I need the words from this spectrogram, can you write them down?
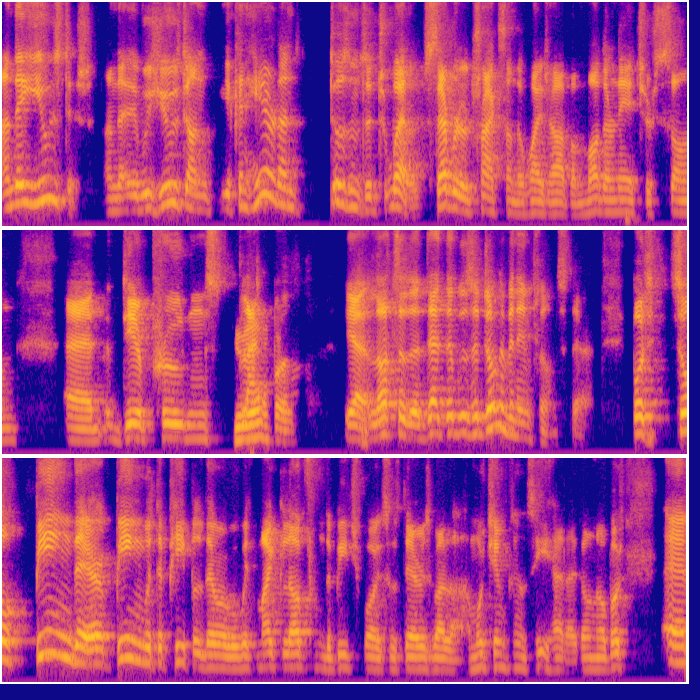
and they used it, and it was used on. You can hear it on dozens of well, several tracks on the White Album: Mother Nature's Son, uh, Dear Prudence, Blackbird. Yeah, lots of the, that. There was a Donovan influence there. But so being there, being with the people there were with Mike Love from the Beach Boys was there as well. How much influence he had, I don't know. But uh,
